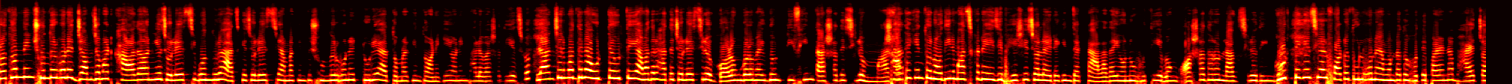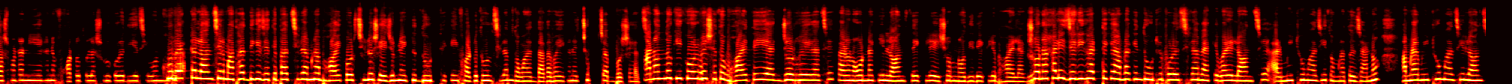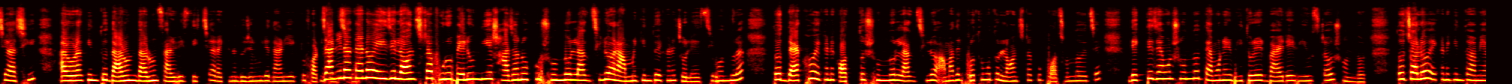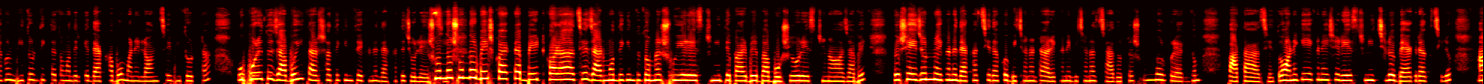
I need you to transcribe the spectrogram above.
প্রথম দিন সুন্দরবনের জমজমাট খাওয়া দাওয়া নিয়ে চলে এসেছি বন্ধুরা। আজকে চলে এসেছি আমরা কিন্তু সুন্দরবনের ট্যুরে আর তোমরা কিন্তু অনেকেই অনেক ভালোবাসা দিয়েছ। লাঞ্চের মধ্যে না উঠতে উঠতেই আমাদের হাতে চলে এসেছিল গরম গরম একদম টিফিন তার সাথে ছিল মাছ। সাথে কিন্তু নদীর মাঝখানে এই যে ভেসে চলা, এটা কিন্তু একটা আলাদাই অনুভূতি এবং অসাধারণ লাগছিল দিন ঘুরতে গেছি আর ফটো তুলবো না এমনটা তো হতে পারে না। ভাইয়ের চশমাটা নিয়ে এখানে ফটো তোলা শুরু করে দিয়েছি বন্ধু খুব একটা লঞ্চের মাথার দিকে যেতে পারছিলাম না, ভয় করছিল, সেই জন্য একটু দূর থেকেই ফটো তুলছিলাম। তোমাদের দাদাভাই এখানে চুপচাপ বসে আছে। আনন্দ কি করবে সে তো ভয়তেই একজোর হয়ে গেছে কারণ ওর নাকি লঞ্চ দেখলে এসব নদী দেখলে ভয় লাগে। সোনাখালী জেরিঘাট থেকে আমরা কিন্তু উঠে পড়েছিলাম একেবারে লঞ্চে। আর মিঠু মাঝি তোমরা তো জানো আমরা মিঠু মাঝি লঞ্চে আছি আর ওরা কিন্তু দারুণ দারুণ সার্ভিস দিচ্ছে আর এখানে দুজন মিলে দাঁড়িয়ে একটু ফটো জানি না কেন এই যে লঞ্চটা পুরো বেলুন দিয়ে সাজানো খুব সুন্দর লাগছিল আর আমরা কিন্তু এখানে চলে এসেছি বন্ধুরা। তো দেখো এখানে কত সুন্দর লাগছিল আমাদের প্রথমত লঞ্চটা খুব পছন্দ হয়েছে। দেখতে যেমন সুন্দর তেমন এর ভিতরের বাইরের ভিউজটাও সুন্দর। তো চলো এখানে কিন্তু আমি এখন ভিতর দিকটা তোমাদেরকে দেখাবো মানে লঞ্চের ভিতরটা। উপরে তো যাবই, তার সাথে কিন্তু এখানে দেখাতে চলে সুন্দর সুন্দর বেশ কয়েকটা বেড করা আছে, যার মধ্যে কিন্তু তোমরা শুয়ে রেস্ট নিতে পারবে বা বসেও রেস্ট নেওয়া যাবে। তো সেই জন্য এখানে দেখাচ্ছি, দেখো বিছানাটা আর এখানে বিছানার চাদরটা সুন্দর করে একদম পাতা আছে। তো অনেকেই এখানে এসে রেস্ট নিচ্ছিল ব্যাগ রাখছিল।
